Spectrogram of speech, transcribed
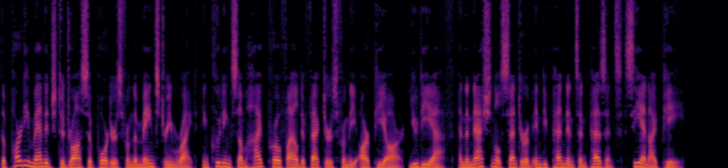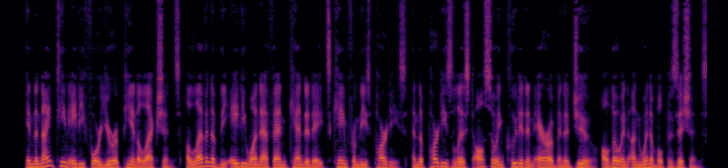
The party managed to draw supporters from the mainstream right, including some high-profile defectors from the RPR, UDF, and the National Centre of Independents and Peasants CNIP. In the 1984 European elections, 11 of the 81 FN candidates came from these parties, and the party's list also included an Arab and a Jew although in unwinnable positions.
